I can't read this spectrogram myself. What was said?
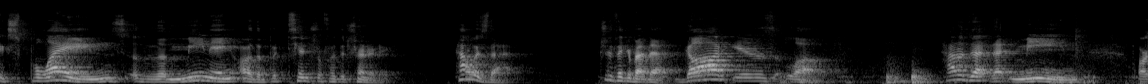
explains the meaning or the potential for the Trinity. How is that? What you think about that? God is love. How does that, that mean or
